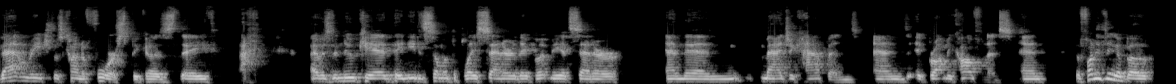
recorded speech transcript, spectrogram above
that reach was kind of forced because they, I was the new kid. They needed someone to play center. They put me at center and then magic happened and it brought me confidence and the funny thing about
